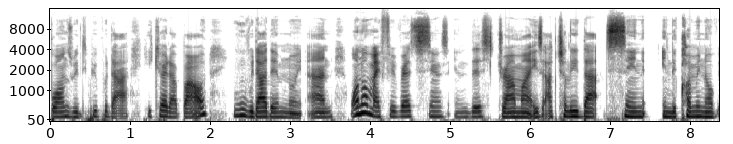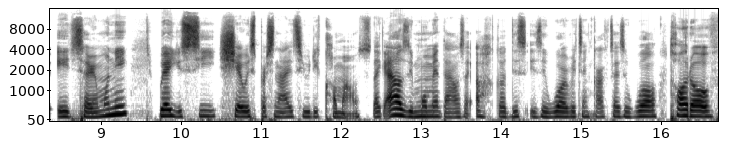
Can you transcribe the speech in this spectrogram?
bonds with the people that he cared about, even without them knowing. And one of my favorite scenes in this drama is actually that scene in the coming of age ceremony where you see Wei's personality really come out. Like that was the moment that I was like, oh god, this is a well written character, it's a well thought of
